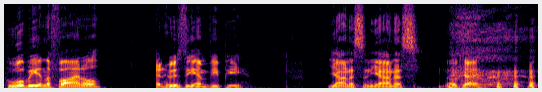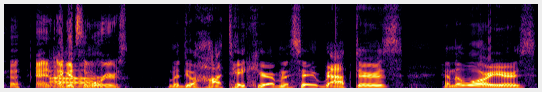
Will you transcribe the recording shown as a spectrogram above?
Who will be in the final, and who's the MVP? Giannis and Giannis, Okay. and against the Ah. Warriors. I'm going to do a hot take here. I'm going to say Raptors and the Warriors,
